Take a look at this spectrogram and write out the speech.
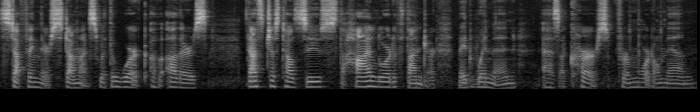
stuffing their stomachs with the work of others. That's just how Zeus, the high lord of thunder, made women as a curse for mortal men.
